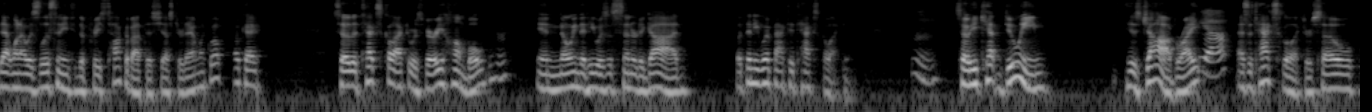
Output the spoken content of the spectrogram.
that when I was listening to the priest talk about this yesterday, I'm like, well, okay. So the tax collector was very humble Mhm. in knowing that he was a sinner to God, but then he went back to tax collecting. Hmm. So he kept doing his job, right? Yeah. As a tax collector. So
